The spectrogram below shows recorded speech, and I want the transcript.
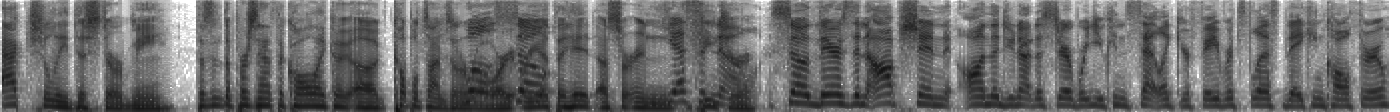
actually disturb me, doesn't the person have to call like a, a couple times in a Well, row, or, or you have to hit a certain Yes feature? and no. So there's an option on the do not disturb where you can set like your favorites list. They can call through.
